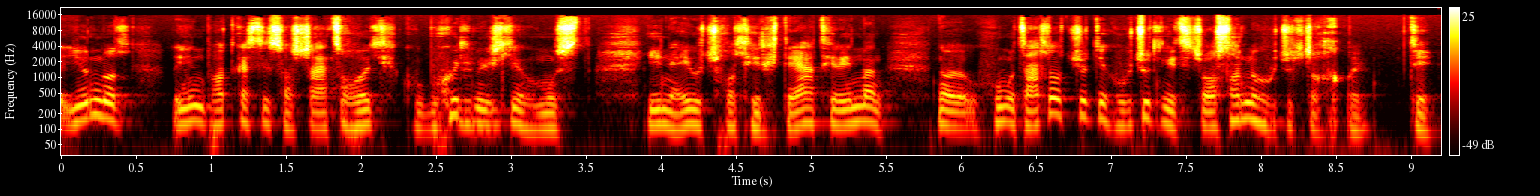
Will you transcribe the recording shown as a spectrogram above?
ер нь бол энэ подкастыг сонсож байгаа ганцхан хуулихгүй бүхэл мэрэгжлийн хүмүүст энэ аюул чухал хэрэгтэй. Яг тэгэхээр энэ маань нөө хүмүүс залуучуудыг хөгжүүлнэ гэдэг чинь улс орноо хөгжүүлж байгаа байхгүй юу? Тий.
